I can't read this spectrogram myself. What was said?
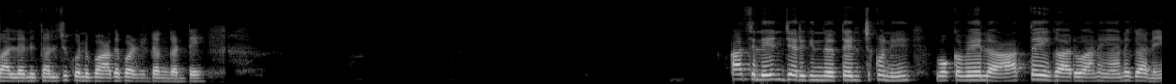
వాళ్ళని తలుచుకొని బాధపడటం కంటే అసలు ఏం జరిగిందో తెలుసుకొని ఒకవేళ అత్తయ్య గారు అని అనగానే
